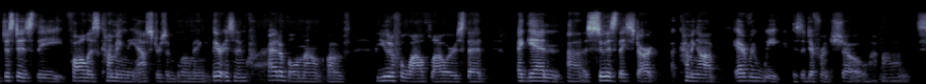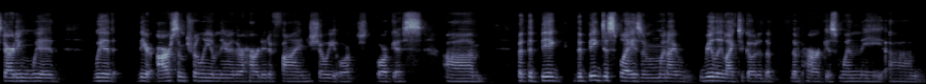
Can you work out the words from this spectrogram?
just as the fall is coming, the asters are blooming. There is an incredible amount of beautiful wildflowers that, again, uh, as soon as they start coming up, every week is a different show. Um, starting with with there are some trillium there. They're harder to find. Showy or- orchis. Um, but the big the big displays and when I really like to go to the the park is when the um,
